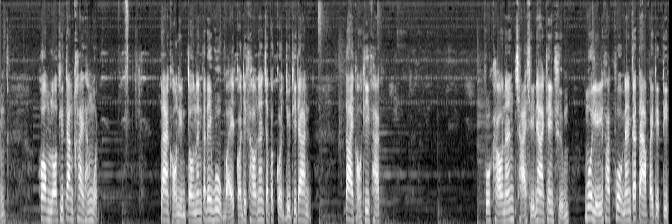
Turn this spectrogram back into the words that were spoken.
งห้อมล้อมที่ตั้งค่ายทั้งหมด ร่างของหลินตรงนั้นก็ได้วูบไหวก่อนที่เขานั้นจะปรากฏอยู่ที่ด้านใต้ของที่พัก พวกเขานั้นฉายสีหน้าเคร่งขรึม มั่วหลินและพักพวกนั้นก็ตามไปติด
